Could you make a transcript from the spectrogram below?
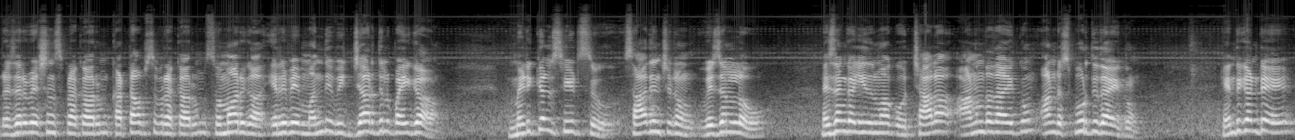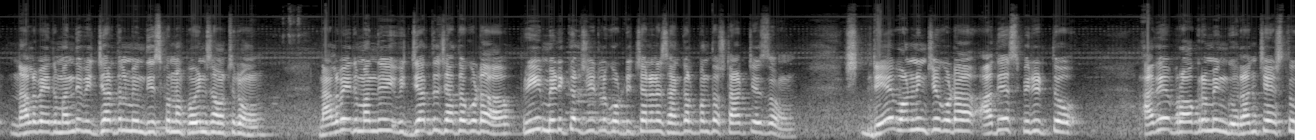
రిజర్వేషన్స్ ప్రకారం కట్ ఆఫ్స్ ప్రకారం సుమారుగా ఇరవై మంది విద్యార్థులు పైగా మెడికల్ సీట్స్ సాధించడం విజన్లో నిజంగా ఇది మాకు చాలా ఆనందదాయకం అండ్ స్ఫూర్తిదాయకం. ఎందుకంటే నలభై ఐదు మంది విద్యార్థులు మేము తీసుకున్న పోయిన సంవత్సరం నలభై ఐదు మంది విద్యార్థుల చేత కూడా ప్రీ మెడికల్ షీట్లు కొట్టించాలనే సంకల్పంతో స్టార్ట్ చేసాం. డే వన్ నుంచి కూడా అదే స్పిరిట్తో అదే ప్రోగ్రామింగ్ రన్ చేస్తూ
